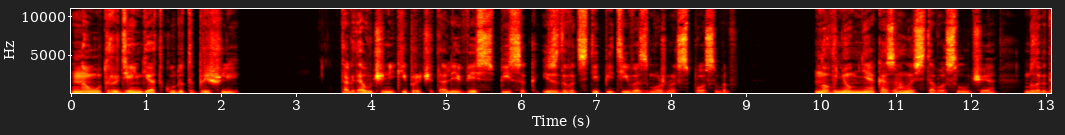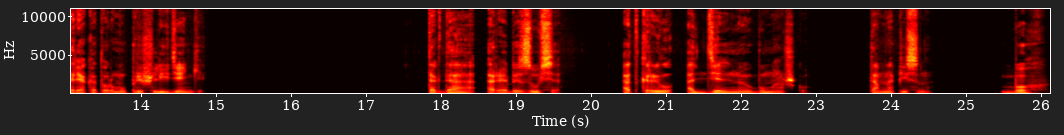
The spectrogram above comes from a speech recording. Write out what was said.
На утро деньги откуда-то пришли. Тогда ученики прочитали весь список из двадцати пяти возможных способов, но в нем не оказалось того случая, благодаря которому пришли деньги. Тогда Ребе открыл отдельную бумажку. Там написано «Бог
